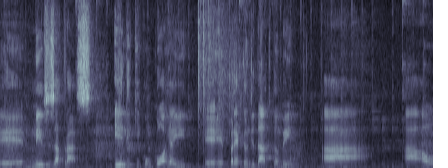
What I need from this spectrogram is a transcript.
é, meses atrás. Ele que concorre aí é, é pré-candidato também a, a, ao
